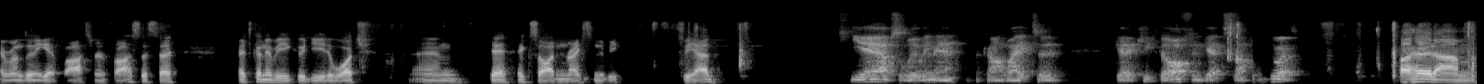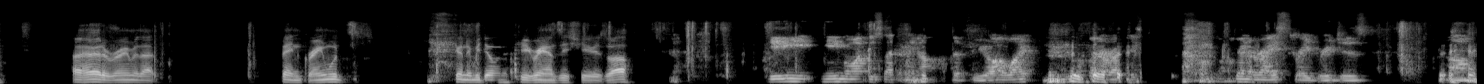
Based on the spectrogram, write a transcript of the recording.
everyone's going to get faster and faster. So it's going to be a good year to watch and yeah, exciting racing to be, to be had. Yeah, absolutely, man. I can't wait to get it kicked off and get stuff into it. I heard, um, I heard a rumor that Ben Greenwood's going to be doing a few rounds this year as well. He he might be settling up a few. I won't. I'm going to race three bridges. Um,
